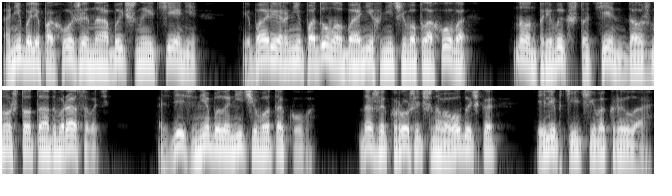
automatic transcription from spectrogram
Они были похожи на обычные тени, и барьер не подумал бы о них ничего плохого, но он привык, что тень должно что-то отбрасывать, а здесь не было ничего такого даже крошечного облачка или птичьего крыла.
